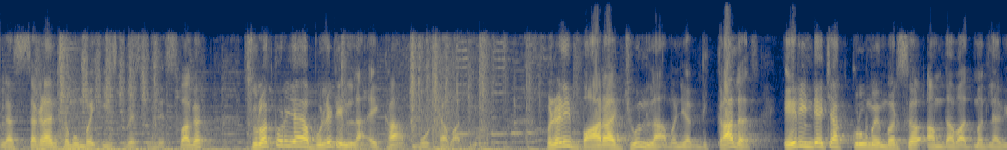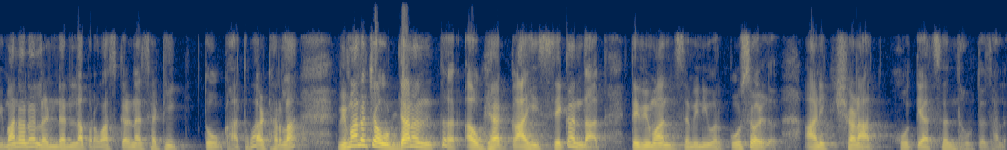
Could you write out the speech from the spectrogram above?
आपल्या सगळ्यांचं मुंबई ईस्ट वेस्टमध्ये स्वागत. सुरुवात करूया या बुलेटिनला एका मोठ्या बातमी मंडळी बारा जूनला म्हणजे अगदी कालच एअर इंडियाच्या क्रू मेंबरसह अहमदाबादमधल्या विमानानं लंडनला प्रवास करण्यासाठी तो घातवार ठरला. विमानाच्या उड्डाणानंतर अवघ्या काही सेकंदात ते विमान जमिनीवर कोसळलं आणि क्षणात होत्याचं नव्हतं झालं.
